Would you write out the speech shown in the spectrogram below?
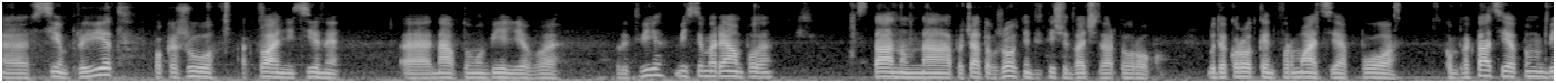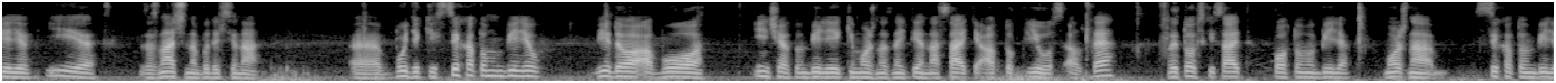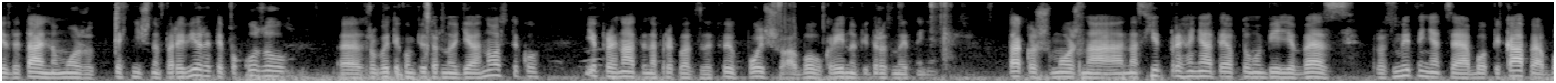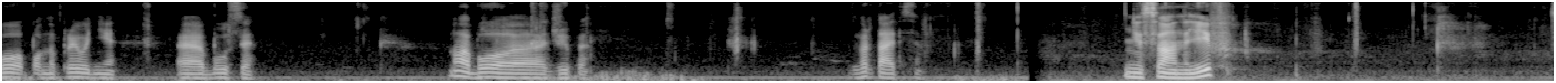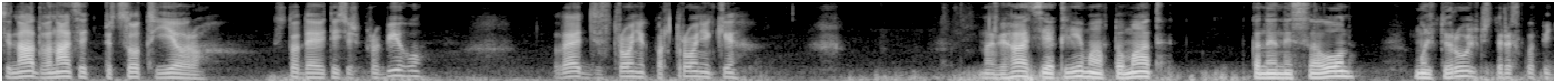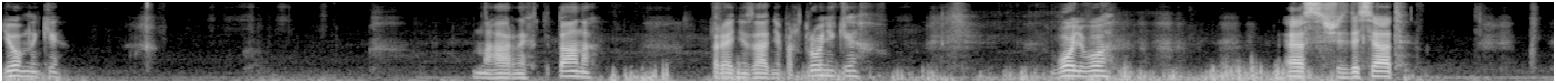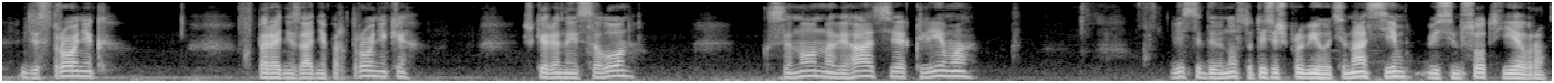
Е, Всім привіт! Покажу актуальні ціни е, на автомобілі в Литві, місті Маріамполе, станом на початок жовтня 2024 року. Буде коротка інформація по комплектації автомобілів і зазначена буде ціна. Е, Будь-які з цих автомобілів, відео або інші автомобілі, які можна знайти на сайті AutoPlus LT, литовський сайт по автомобілях. Можна з цих автомобілів детально можу технічно перевірити по кузову, е, зробити комп'ютерну діагностику і пригнати, наприклад, з Литви в Польщу або в Україну під розмитнення. Також можна на схід приганяти автомобілі без розмитнення, це або пікапи, або повноприводні е, буси. Ну або е, джипи. Звертайтеся. Nissan Leaf. Ціна 12 500 євро. 109 тисяч пробігу. LED, дістронік, партроніки. Навігація, кліма, автомат, тканинний салон, мультируль, 4 склопідйомники. На гарних титанах. Передні задні партроніки. Volvo S60 Distronic, передні задні парктроніки, шкіряний салон, ксенон, навігація, кліма. 290 тисяч пробігу. Ціна 7800 євро.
